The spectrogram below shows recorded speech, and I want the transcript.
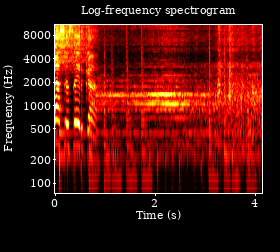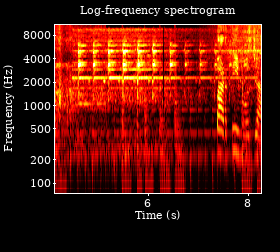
ya se acerca. Partimos ya.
